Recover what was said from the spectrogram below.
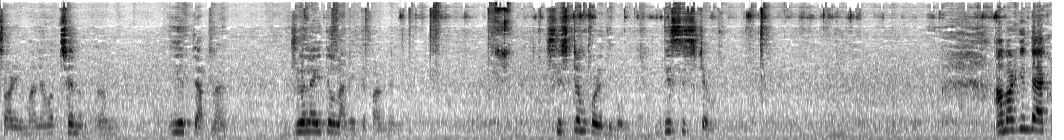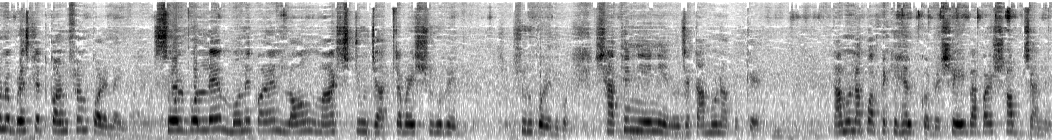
সরি মানে হচ্ছেন ইয়েতে আপনার জুয়েলারিতেও লাগাইতে পারবেন। সিস্টেম করে দিব দিস সিস্টেম আমার কিন্তু এখনও ব্রেসলেট কনফার্ম করে নাই। সোল বললে মনে করেন লং মার্চ টু যাত্রাবাড়ি শুরু হয়ে শুরু করে দিব। সাথে নিয়ে নিয়ে যে কামরুন আপুকে। কামরুন আপু আপনাকে হেল্প করবে, সেই ব্যাপারে সব জানে।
